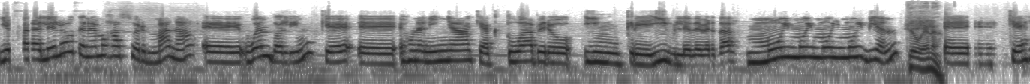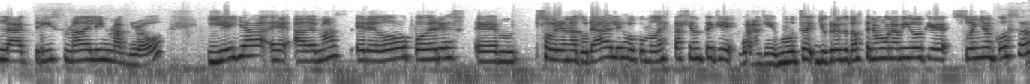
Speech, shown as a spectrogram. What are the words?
Y en paralelo tenemos a su hermana, eh, Gwendolyn, que eh, es una niña que actúa pero increíble, de verdad, muy, muy, muy, muy bien, Qué buena. eh, que es la actriz Madeline McGraw. Y ella eh, además heredó poderes eh, sobrenaturales o como de esta gente que, bueno, que mucha- yo creo que todos tenemos un amigo que sueña cosas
